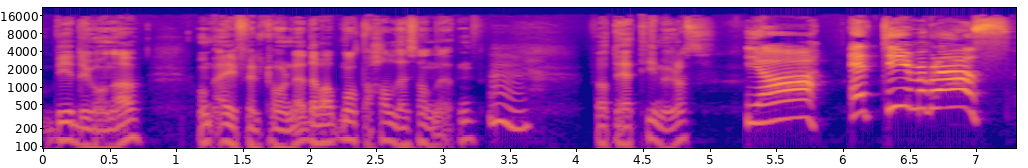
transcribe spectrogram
videregående av, om Eiffeltårnet, det var på en måte halve sannheten. For at det er et timeglass. Ja! Et timeglass!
